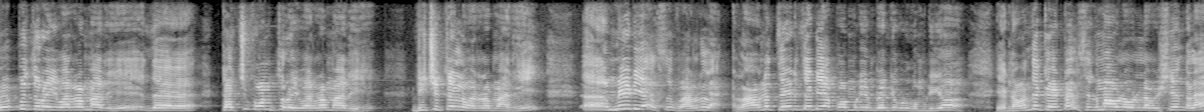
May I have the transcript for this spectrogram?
வெப்பு துறை வர்ற மாதிரி இந்த டச் ஃபோன் துறை வர்ற மாதிரி டிஜிட்டல் வர்ற மாதிரி மீடியாஸ் வரல. நான் தேடி தேடியாக போக முடியும் பேட்டி கொடுக்க முடியும். என்னை வந்து கேட்டால் சினிமாவில் உள்ள விஷயங்களை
